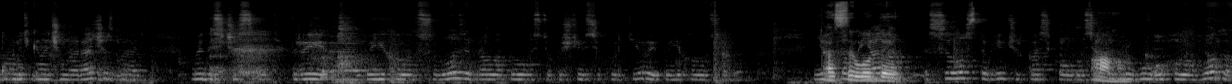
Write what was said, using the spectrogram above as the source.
потім батьки почали речі збирати. Ми десь час три е, поїхали в село, зібрали повністю почти всю квартиру і поїхали в село. Я А село я де? Там, село Стеблів, Черкаська область. Я Ага. там пробув около года.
